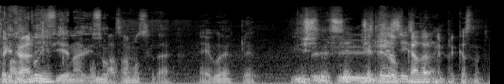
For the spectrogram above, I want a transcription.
Така Подмазва- ли? Той си е най-висок. Подмазва му се, да. Его е, гледай. Да се от кадър непрекъснато.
